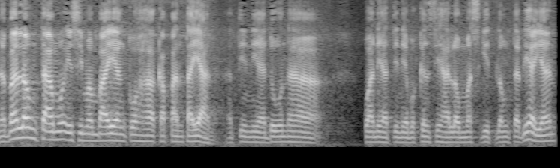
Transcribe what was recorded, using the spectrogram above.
Nabalong tamo in si mambayang ko ha kapantayan at niya doon ha kuan niya niya bakan si halom masgit long tabihayan.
